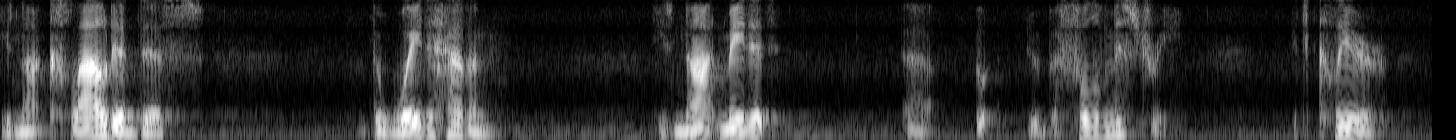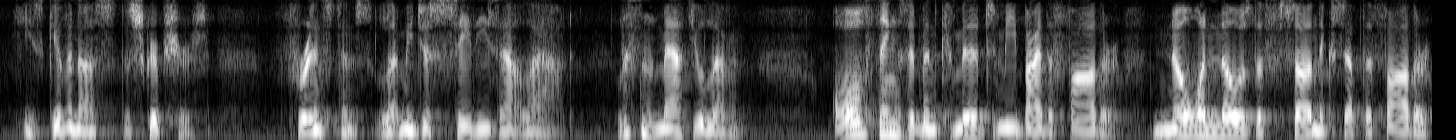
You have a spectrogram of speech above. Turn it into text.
He's not clouded this, the way to heaven. He's not made it uh, full of mystery. It's clear. He's given us the scriptures. For instance, let me just say these out loud. Listen to Matthew 11. All things have been committed to me by the Father. No one knows the Son except the Father,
